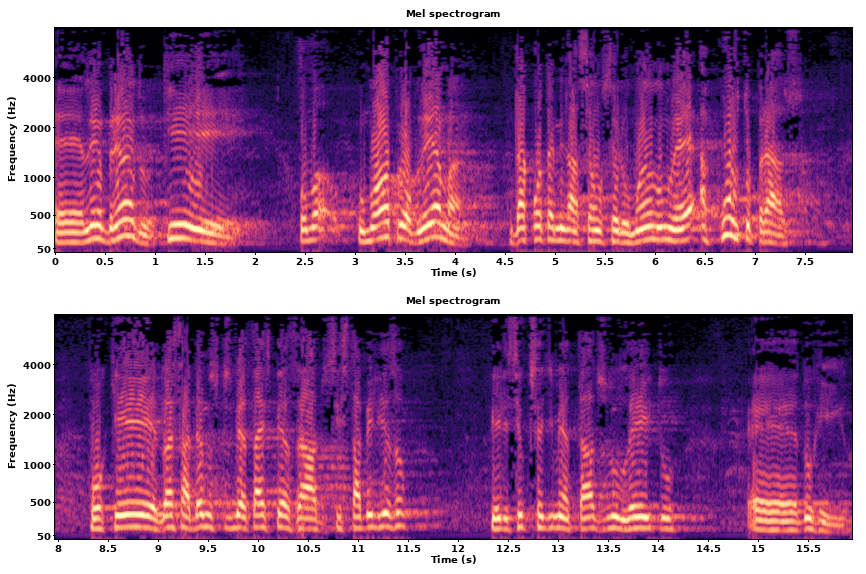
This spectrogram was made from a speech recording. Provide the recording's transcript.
É, lembrando que uma, o maior problema da contaminação do ser humano não é a curto prazo, porque nós sabemos que os metais pesados se estabilizam eles ficam sedimentados no leito é, do rio.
